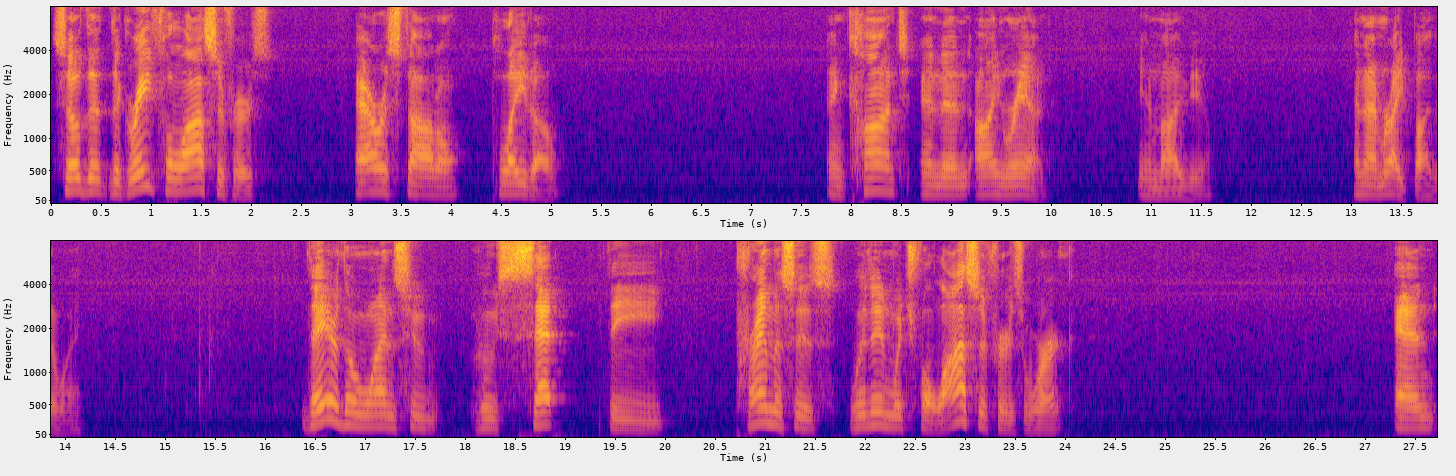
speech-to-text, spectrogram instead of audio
so the, the great philosophers Aristotle, Plato, and Kant, and then Ayn Rand, in my view. And I'm right, by the way. They are the ones who, who set the premises within which philosophers work. And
